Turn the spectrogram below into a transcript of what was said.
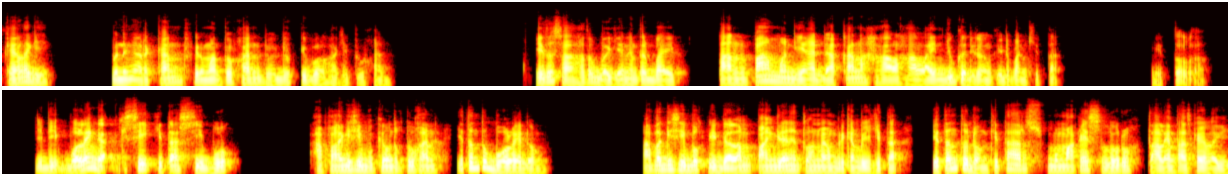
Sekali lagi, mendengarkan firman Tuhan duduk di bawah kaki Tuhan. Itu salah satu bagian yang terbaik. Tanpa meniadakan hal-hal lain juga di dalam kehidupan kita. Gitu loh. Jadi boleh nggak sih kita sibuk, apalagi sibuknya untuk Tuhan? Ya tentu boleh dong. Apalagi sibuk di dalam panggilan yang Tuhan memang berikan bagi kita. Ya tentu dong, kita harus memakai seluruh talenta sekali lagi.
